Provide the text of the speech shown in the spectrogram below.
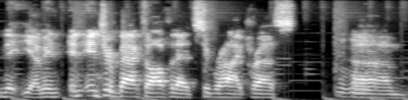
yeah, I mean, Inter backed off of that super high press. Mm-hmm. Um,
